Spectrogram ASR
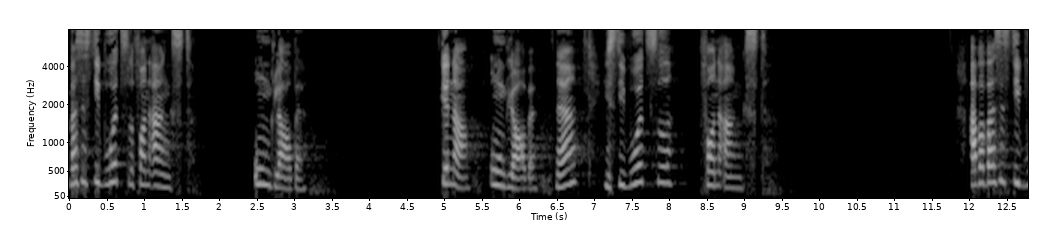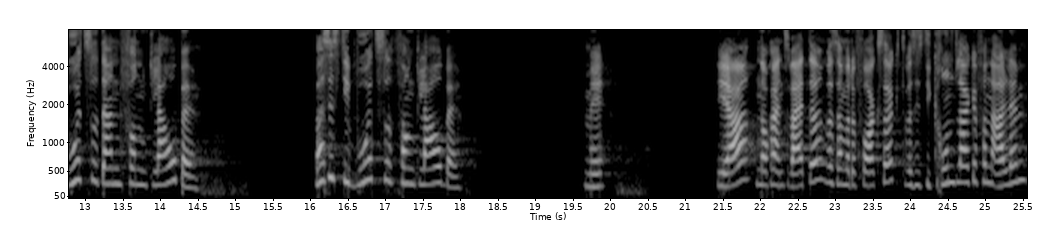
Was ist die Wurzel von Angst? Unglaube. Genau, Unglaube ja, ist die Wurzel von Angst. Aber was ist die Wurzel dann von Glaube? Was ist die Wurzel von Glaube? Ja, noch eins weiter. Was haben wir davor gesagt? Was ist die Grundlage von allem?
